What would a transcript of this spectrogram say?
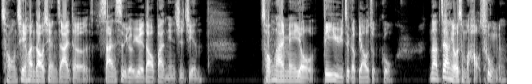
从切换到现在的三四个月到半年之间，从来没有。低于这个标准过，那这样有什么好处呢？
